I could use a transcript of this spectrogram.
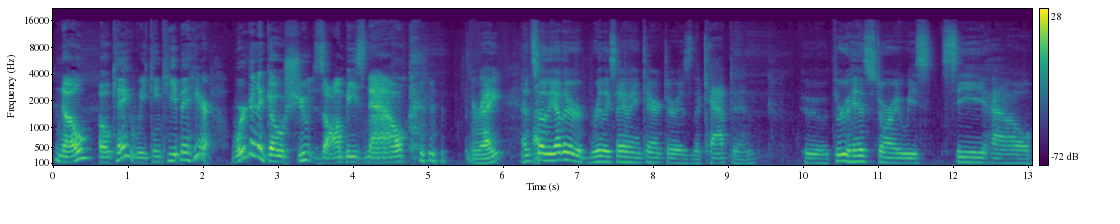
no. Okay, we can keep it here. We're going to go shoot zombies now. Right? And so the other really salient character is the captain, who through his story we see how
